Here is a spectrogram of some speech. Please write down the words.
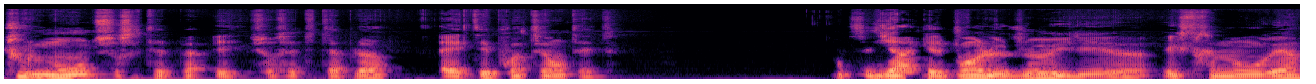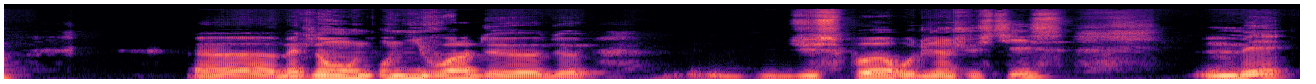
tout le monde sur cette étape, étape-là a été pointé en tête. C'est dire à quel point le jeu il est extrêmement ouvert. maintenant, on, on, y voit de, de, du sport ou de l'injustice, mais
